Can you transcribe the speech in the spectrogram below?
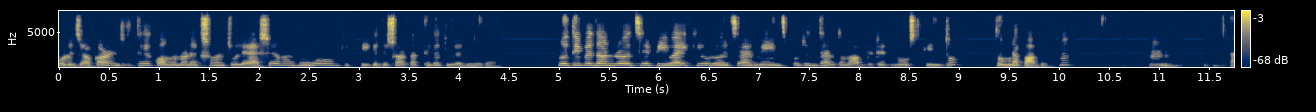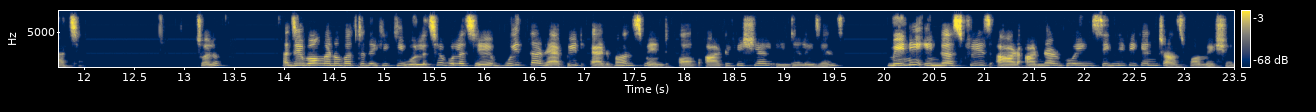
করে যাও, কারণ এটা থেকে কমন অনেক সময় চলে আসে এবং হুবহু পিকে দে সরকার থেকে তুলে দিয়ে দেয়। প্রতিবেদন রয়েছে পিওয়াই কিউ রয়েছে আর মেইনস পর্যন্ত একদম আপডেটেড নোটস কিন্তু তোমরা পাবে হুম? আচ্ছা। চলো আজকে বঙ্গানুবাদটা দেখি কি বলেছে। বলেছে with the rapid advancement of artificial intelligence many industries are undergoing significant transformation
